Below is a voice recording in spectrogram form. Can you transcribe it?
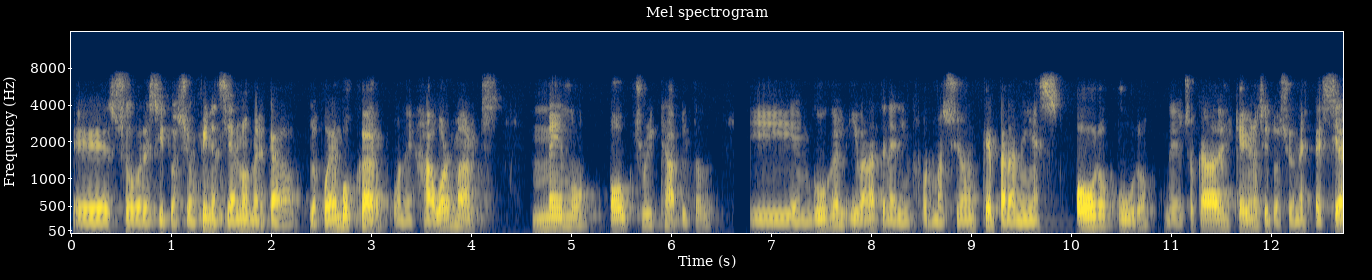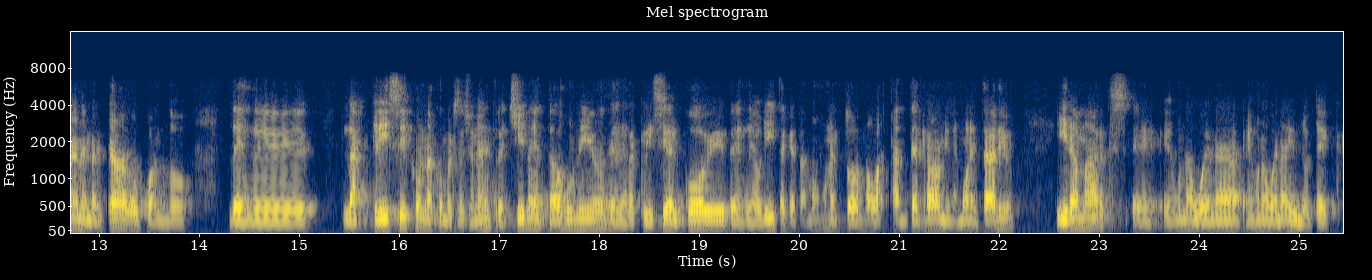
eh, sobre situación financiera en los mercados. Lo pueden buscar, pone Howard Marks, memo Oak Tree Capital y en Google y van a tener información que para mí es oro puro. De hecho, cada vez que hay una situación especial en el mercado, cuando desde las crisis con las conversaciones entre China y Estados Unidos, desde la crisis del COVID, desde ahorita que estamos en un entorno bastante raro a nivel monetario, ir a Marx eh, es, una buena, es una buena biblioteca.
